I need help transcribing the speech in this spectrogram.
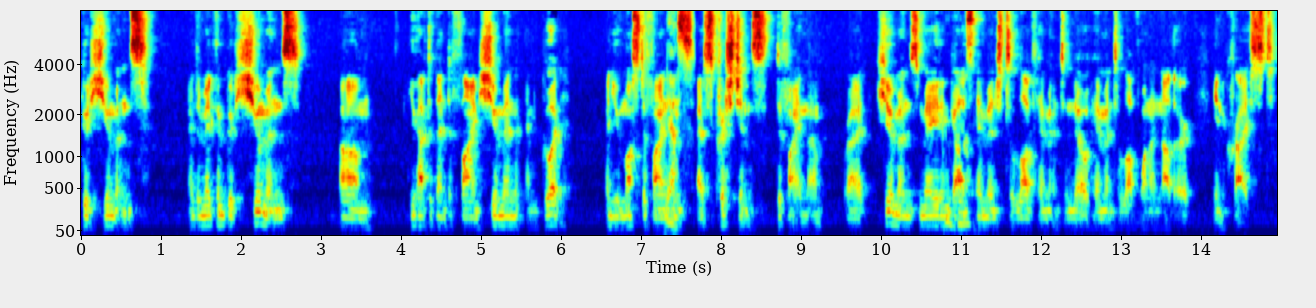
good humans. And to make them good humans, um, you have to then define human and good. And you must define yes. them as Christians define them right? Humans made in mm-hmm. God's image to love Him and to know Him and to love one another in Christ.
